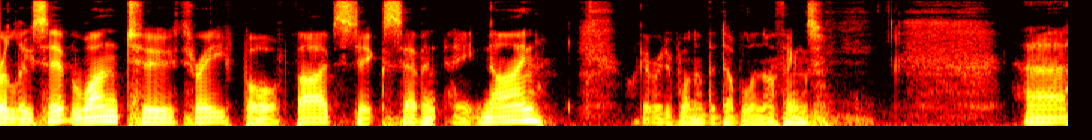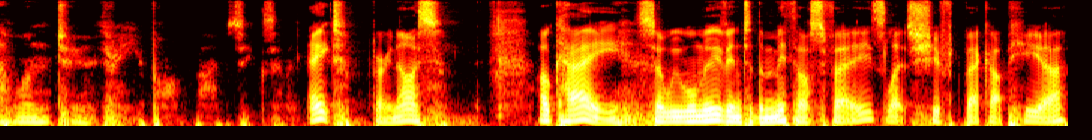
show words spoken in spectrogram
elusive, one, two, three, four, five, six, seven, eight, nine. I'll get rid of one of the double or nothings. Uh, one, two, three, six, seven, eight. Very nice. Okay, so we will move into the mythos phase. Let's shift back up here.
